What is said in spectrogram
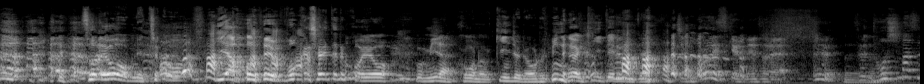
それをめっちゃこうイヤホンで僕が喋ってる声をこうみんなここの近所におるみんなが聞いてるみたいな。じゃあおもろいですけどねそれ。それどうします？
